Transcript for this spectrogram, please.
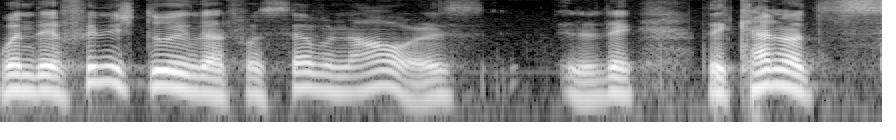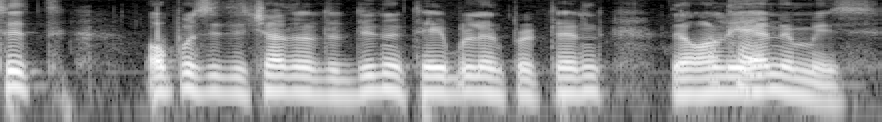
When they're finished doing that for seven hours in a day, they cannot sit opposite each other at the dinner table and pretend they're only Okay. enemies.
